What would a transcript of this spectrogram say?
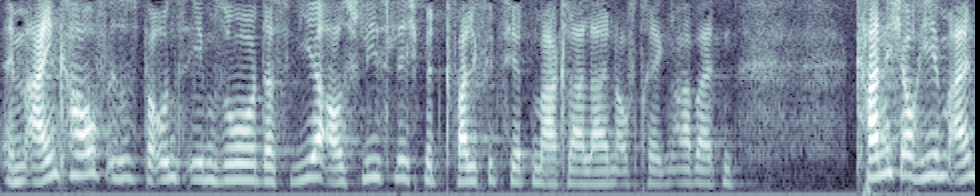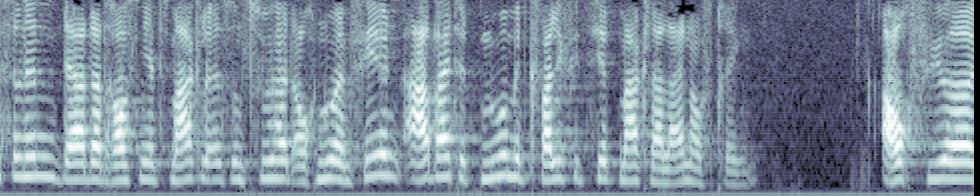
Im Einkauf ist es bei uns eben so, dass wir ausschließlich mit qualifizierten Makler-Alleinaufträgen arbeiten. Kann ich auch jedem Einzelnen, der da draußen jetzt Makler ist und zuhört, auch nur empfehlen, arbeitet nur mit qualifizierten Makler-Alleinaufträgen. Auch für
